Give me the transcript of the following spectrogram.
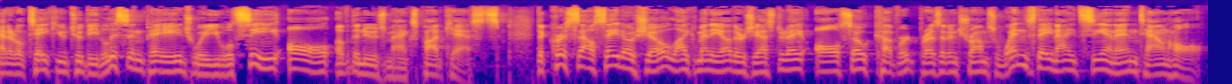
and it'll take you to the listen page where you will see all of the Newsmax podcasts. The Chris Salcedo show, like many others yesterday, also covered President Trump's Wednesday night CNN town hall.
